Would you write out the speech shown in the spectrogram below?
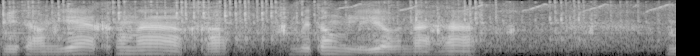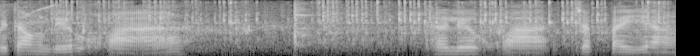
มีทางแยกข้างหน้าครับ ไม่ต้องเลี้ยวนะฮะ ไม่ต้องเลี้ยวขวา ถ้าเลี้ยวขวาจะไปยัง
